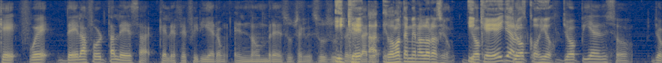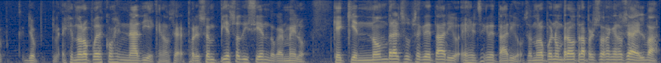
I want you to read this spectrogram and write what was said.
que fue de la fortaleza que le refirieron el nombre de su, su Y que, subsecretario. ah, y vamos a terminar la oración. Yo- y que ella yo- lo escogió. Yo pienso, yo, yo, es que no lo puede escoger nadie, que no sea. Por eso empiezo diciendo, Carmelo, que quien nombra al subsecretario es el secretario. O sea, no lo puede nombrar otra persona que no sea Elba.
